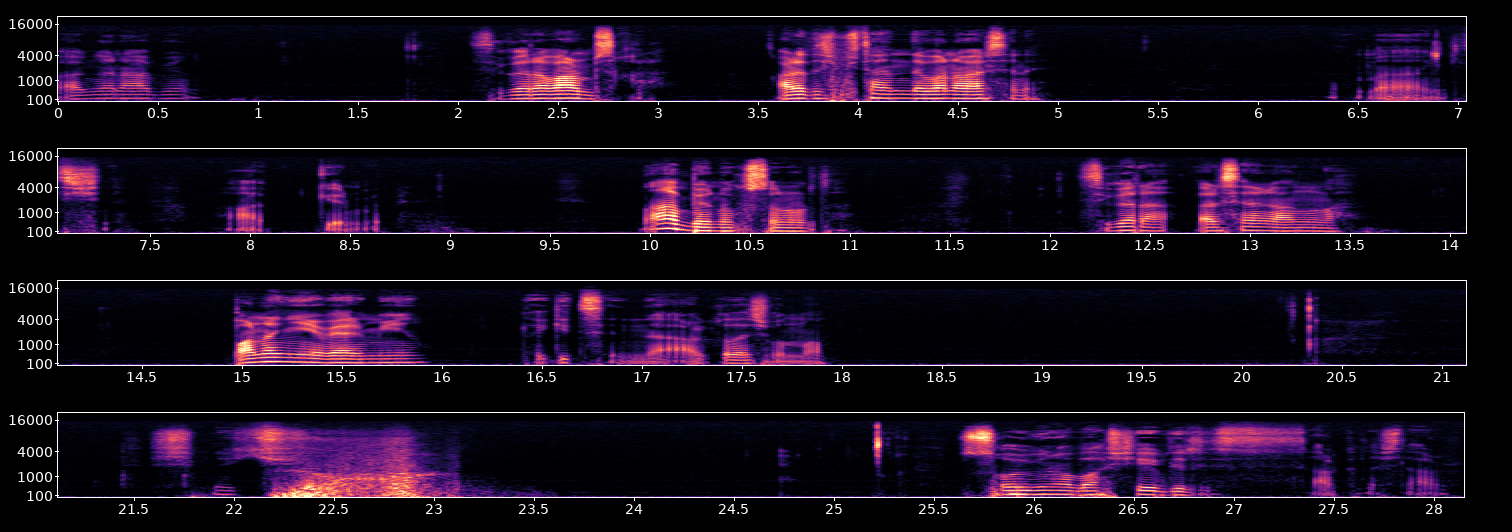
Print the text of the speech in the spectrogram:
kanka ne yapıyorsun? Sigara var mı sigara? Kardeş bir tane de bana versene. Aman git işine. Abi görme beni. Ne yapıyorsun okusan orada? Sigara versene kanka. Bana niye vermeyin? Da git seninle arkadaş olmam. Şimdi soyguna başlayabiliriz arkadaşlar.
